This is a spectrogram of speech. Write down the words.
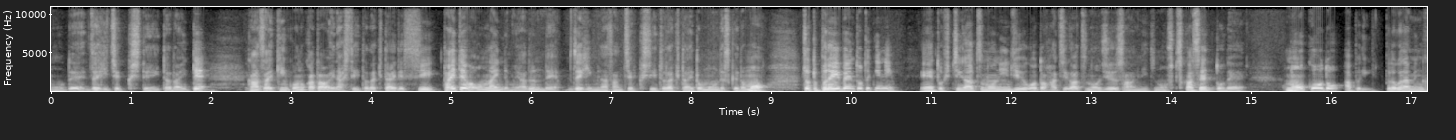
ので、ぜひチェックしていただいて、関西近郊の方はいらしていただきたいですし、大抵はオンラインでもやるんで、ぜひ皆さんチェックしていただきたいと思うんですけども、ちょっとプレイベント的に、えっ、ー、と、7月の25と8月の13日の2日セットで、ノーコードアプリ、プログラミング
